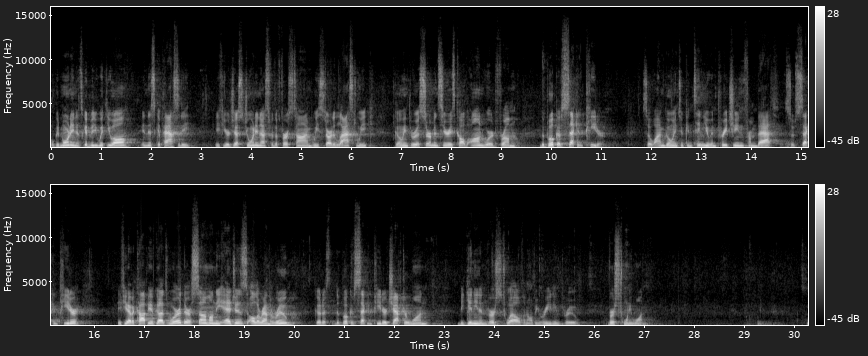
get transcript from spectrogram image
Well, good morning. It's good to be with you all in this capacity. If you're just joining us for the first time, we started last week going through a sermon series called Onward from the book of Second Peter. So I'm going to continue in preaching from that. So, Second Peter. If you have a copy of God's Word, there are some on the edges all around the room. Go to the book of Second Peter, chapter 1, beginning in verse 12, and I'll be reading through verse 21.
